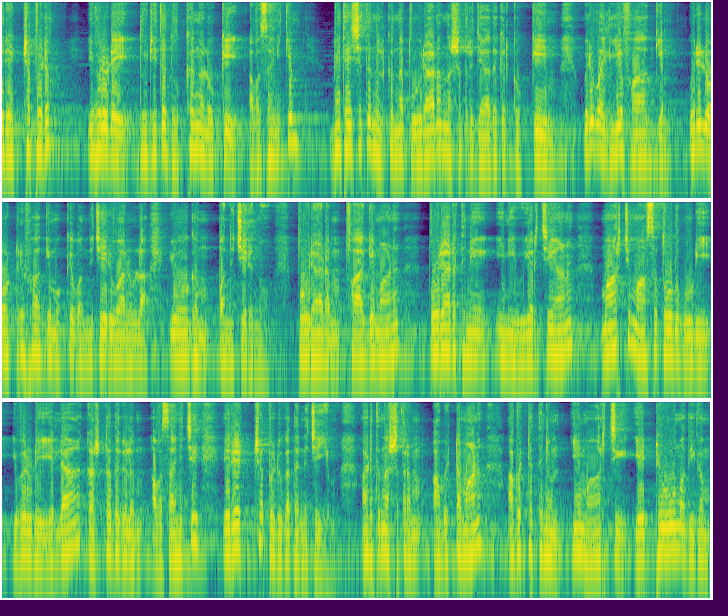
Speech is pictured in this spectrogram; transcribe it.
രക്ഷപ്പെടും. ഇവരുടെ ദുരിത ദുഃഖങ്ങളൊക്കെ അവസാനിക്കും. വിദേശത്ത് നിൽക്കുന്ന പൂരാട നക്ഷത്ര ജാതകർക്കൊക്കെയും ഒരു വലിയ ഭാഗ്യം ഒരു ലോട്ടറി ഭാഗ്യമൊക്കെ വന്നു ചേരുവാനുള്ള യോഗം വന്നു ചേരുന്നു. പൂരാടം ഭാഗ്യമാണ് പൂരാടത്തിന് ഇനി ഉയർച്ചയാണ്. മാർച്ച് മാസത്തോടുകൂടി ഇവരുടെ എല്ലാ കഷ്ടതകളും അവസാനിച്ച് രക്ഷപ്പെടുക തന്നെ ചെയ്യും. അടുത്ത നക്ഷത്രം അവിട്ടമാണ്. അവിട്ടത്തിനും ഈ മാർച്ച് ഏറ്റവും അധികം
